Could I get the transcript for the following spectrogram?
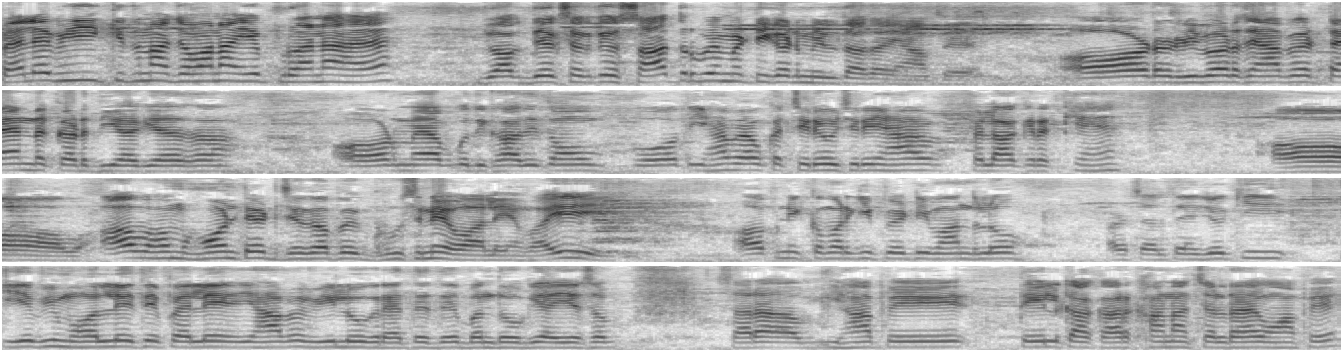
पहले भी कितना ज़माना ये पुराना है, जो आप देख सकते हो, सात रुपये में टिकट मिलता था यहाँ पे। और रिवर्स यहाँ पे टेंट कर दिया गया था। और मैं आपको दिखा देता हूँ, बहुत यहाँ पे आप कचरे उचरे यहाँ फैला के रखे हैं। और अब हम हॉन्टेड जगह पे घुसने वाले हैं भाई। अपनी कमर की पेटी बाँध लो। और चलते हैं, जो कि ये भी मोहल्ले थे पहले, यहाँ पे भी लोग रहते थे, बंद हो गया ये सब। सारा अब यहाँ पे तेल का कारखाना चल रहा है वहाँ पे।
